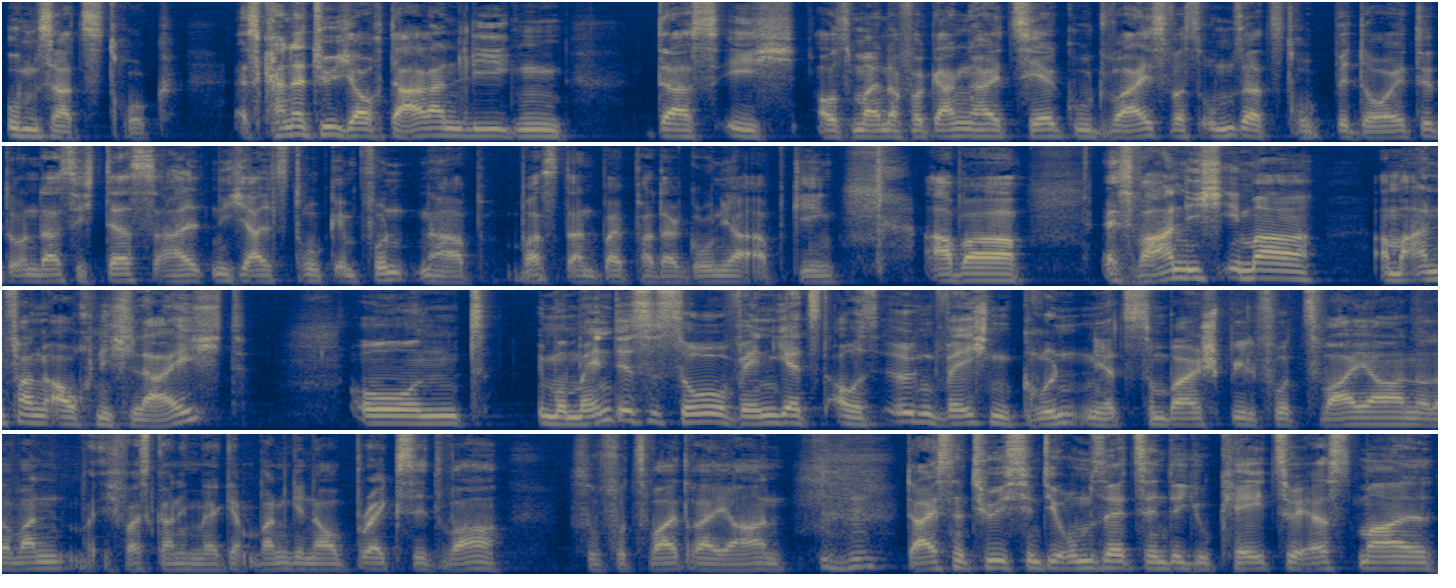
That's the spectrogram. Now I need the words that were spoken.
Umsatzdruck. Es kann natürlich auch daran liegen, dass ich aus meiner Vergangenheit sehr gut weiß, was Umsatzdruck bedeutet und dass ich das halt nicht als Druck empfunden habe, was dann bei Patagonia abging. Aber es war nicht immer am Anfang auch nicht leicht und im Moment ist es so, wenn jetzt aus irgendwelchen Gründen, jetzt zum Beispiel vor zwei Jahren oder wann, ich weiß gar nicht mehr, wann genau Brexit war, so vor zwei, drei Jahren, mhm. da ist natürlich, sind die Umsätze in der UK zuerst mal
